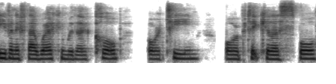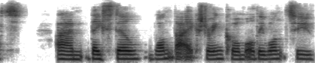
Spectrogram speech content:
even if they're working with a club or a team or a particular sport, um, they still want that extra income or they want to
